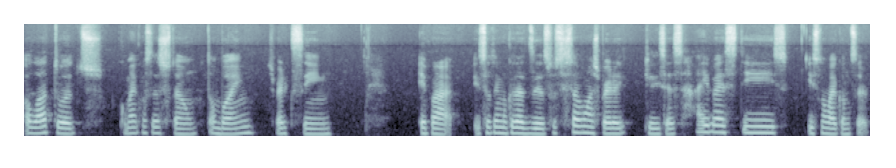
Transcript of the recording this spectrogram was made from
Olá a todos, como é que vocês estão? Estão bem? Espero que sim. Epá, eu só tenho uma coisa a dizer. Se vocês estavam à espera que eu dissesse Hi besties, isso não vai acontecer.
